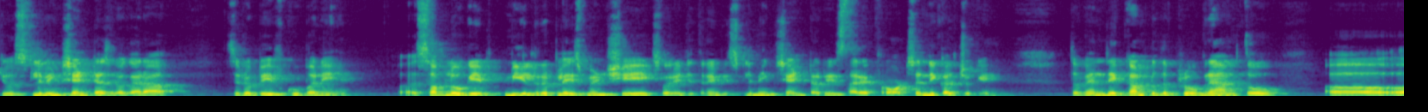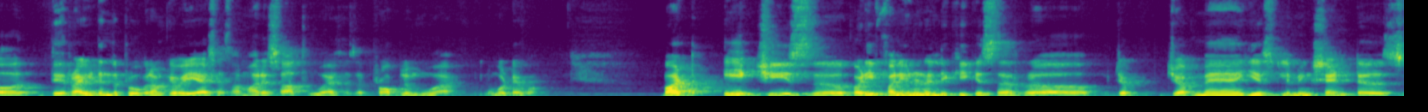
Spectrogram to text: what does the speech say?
जो स्लिमिंग सेंटर्स वगैरह से जो बेवकूफ़ बने हैं सब लोग ये मील रिप्लेसमेंट शेक्स और ये जितने भी स्लिमिंग सेंटर ये सारे फ्रॉड से निकल चुके हैं। तो when they come to the programme तो they write in the programme कि भाई ऐसा ऐसा हमारे साथ हुआ ऐसा ऐसा प्रॉब्लम हुआ है वट एवर बट एक चीज़ बड़ी फ़नी उन्होंने लिखी कि सर जब जब मैं ये स्लिमिंग सेंटर्स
